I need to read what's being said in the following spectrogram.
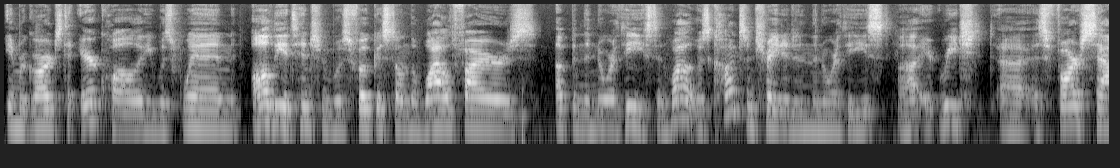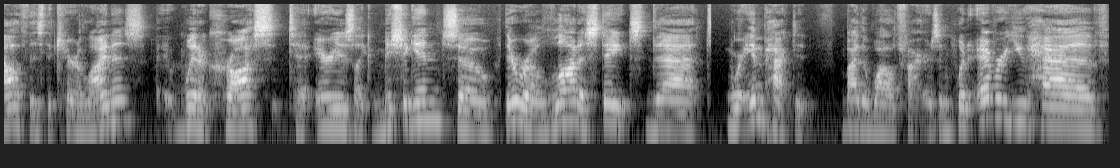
in regards to air quality was when all the attention was focused on the wildfires up in the Northeast. And while it was concentrated in the Northeast, uh, it reached uh, as far south as the Carolinas. It went across to areas like Michigan. So there were a lot of states that were impacted by the wildfires. And whenever you have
